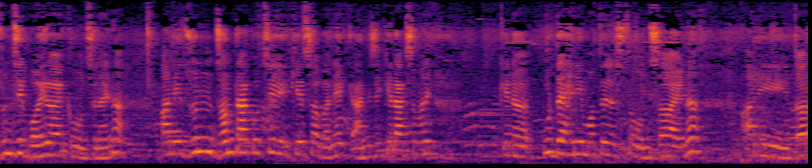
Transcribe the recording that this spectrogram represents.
जुन चाहिँ भइरहेको हुन्छन् होइन? अनि जुन जनताको चाहिँ के छ भने हामी चाहिँ के लाग्छ भने किन कुट्दाखेरि मात्रै जस्तो हुन्छ होइन? अनि तर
